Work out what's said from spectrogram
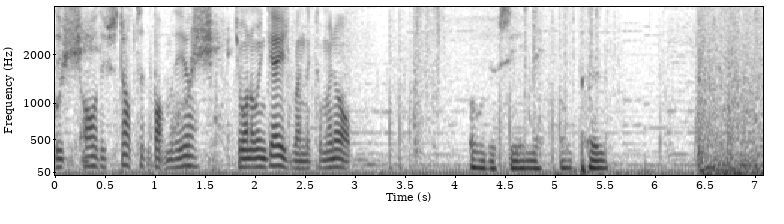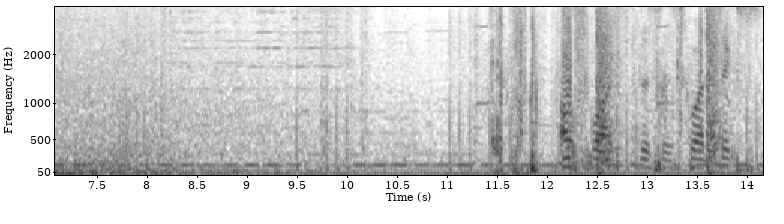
They've, oh, they've stopped at the bottom of the hill. Oh shit! Do you want to engage when they're coming up? Oh, they've seen me. Oh, poo. All squads, this is squad six.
